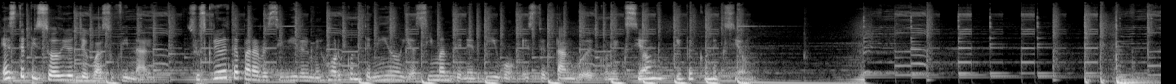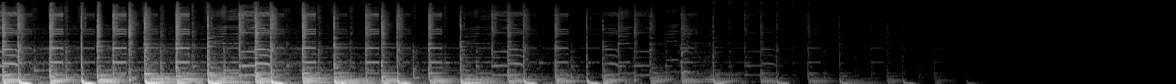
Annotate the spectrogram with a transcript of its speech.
Este episodio llegó a su final. Suscríbete para recibir el mejor contenido y así mantener vivo este tango de conexión y reconexión.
